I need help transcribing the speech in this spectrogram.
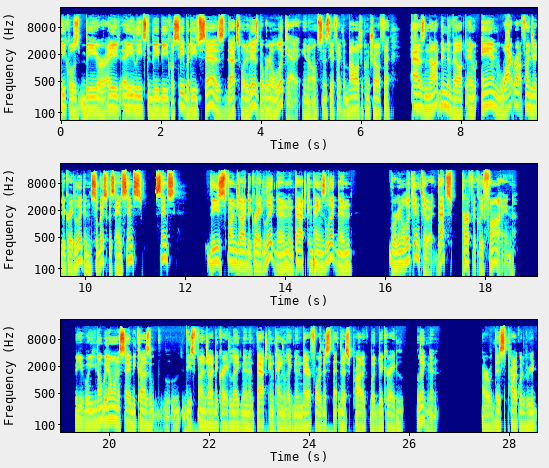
equals B or A, A leads to B, B equals C, but he says that's what it is, but we're going to look at it, you know, since the effect of biological control, if that has not been developed and, and white rot fungi degrade lignin. So basically saying since, since these fungi degrade lignin and thatch contains lignin, we're going to look into it. That's perfectly fine. But you, well, you don't. We don't want to say because these fungi degrade lignin and thatch contain lignin, therefore this this product would degrade lignin, or this product would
